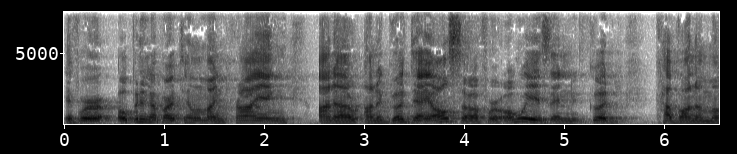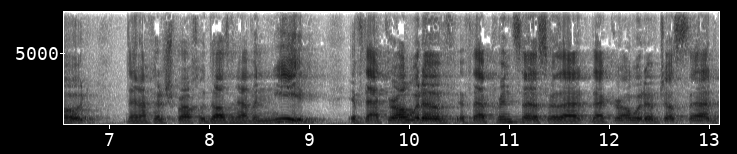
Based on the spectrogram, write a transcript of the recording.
If we're opening up our Tehillim and crying on a, on a good day also, if we're always in good kavana mode, then HaKadosh Baruch Hu doesn't have a need. If that girl would have, if that princess or that, that girl would have just said,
